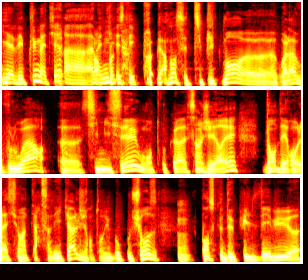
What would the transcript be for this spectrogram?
il n'y avait plus matière à, manifester. Premièrement, c'est typiquement euh, voilà vouloir euh, s'immiscer ou en tout cas s'ingérer dans des relations intersyndicales. J'ai entendu beaucoup de choses. Mm. Je pense que depuis le début, euh,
